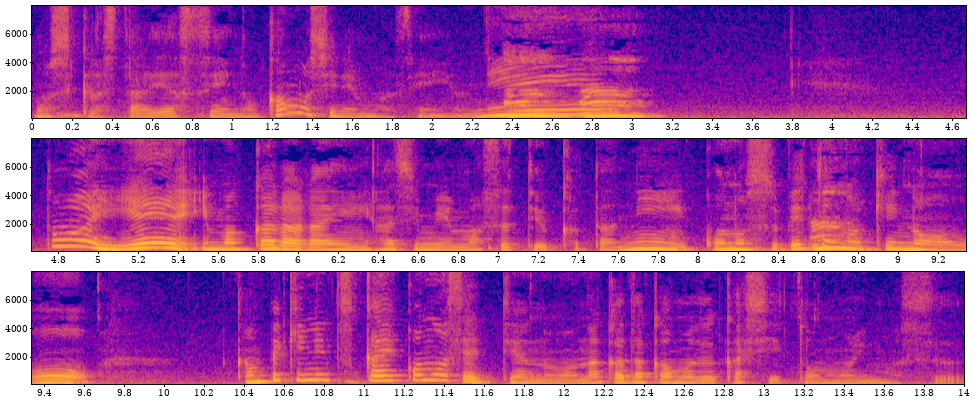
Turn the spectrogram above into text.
もしかしたら安いのかもしれませんよね。うん、うん。とはいえ今から LINE 始めますっていう方にこの全ての機能を完璧に使いこなせっていうのはなかなか難しいと思います。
